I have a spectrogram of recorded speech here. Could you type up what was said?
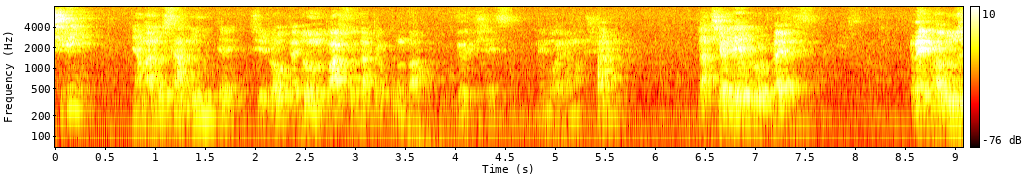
Și ne-am adus aminte și rog pe domnul pastor dacă cumva greșesc, memoria mă așa, la celebrul vers reprodus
